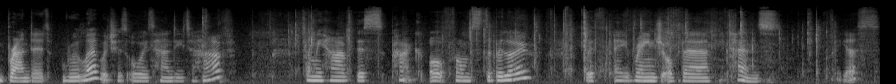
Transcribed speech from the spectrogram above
branded ruler, which is always handy to have. Then we have this pack of from Stabilo with a range of their pens, I guess.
